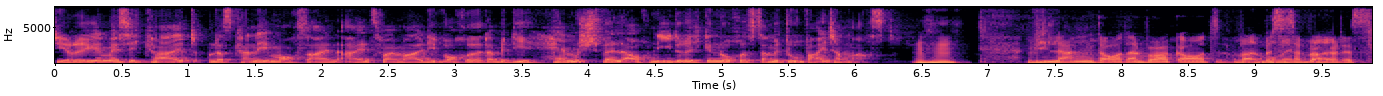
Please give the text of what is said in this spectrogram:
die Regelmäßigkeit und das kann eben auch sein, ein, zwei Mal die Woche, damit die Hemmschwelle auch niedrig genug ist, damit du weitermachst. Wie lange dauert ein Workout, bis es ein mal. Workout ist?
